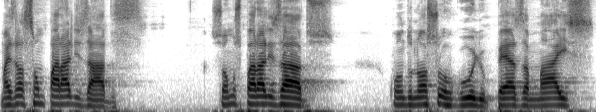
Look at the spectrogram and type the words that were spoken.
Mas elas são paralisadas. Somos paralisados quando o nosso orgulho pesa mais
